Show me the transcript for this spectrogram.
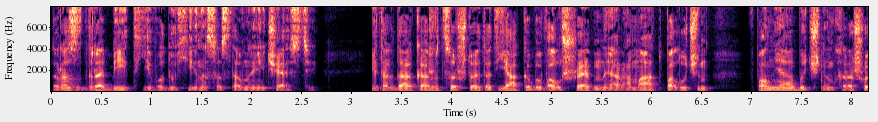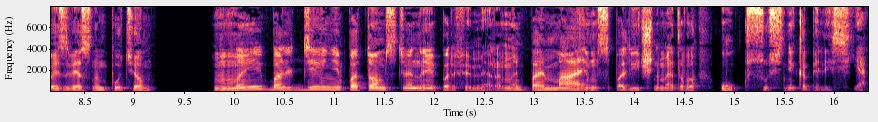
раздробит его духи на составные части. И тогда окажется, что этот якобы волшебный аромат получен вполне обычным, хорошо известным путем. Мы, Бальдини, потомственные парфюмеры, мы поймаем с поличным этого уксусника Пелесье.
